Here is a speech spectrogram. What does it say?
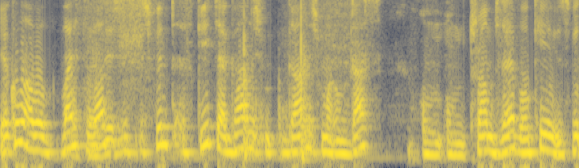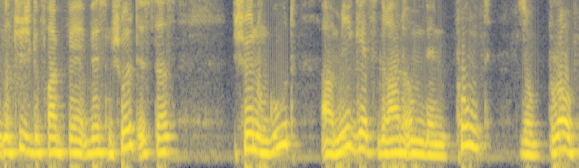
Ja, guck mal, aber weißt du was? Ich, ich finde, es geht ja gar nicht, gar nicht mal um das, um, um Trump selber. Okay, es wird natürlich gefragt, wer, wessen Schuld ist das? Schön und gut, aber mir geht es gerade um den Punkt, so, Bro,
